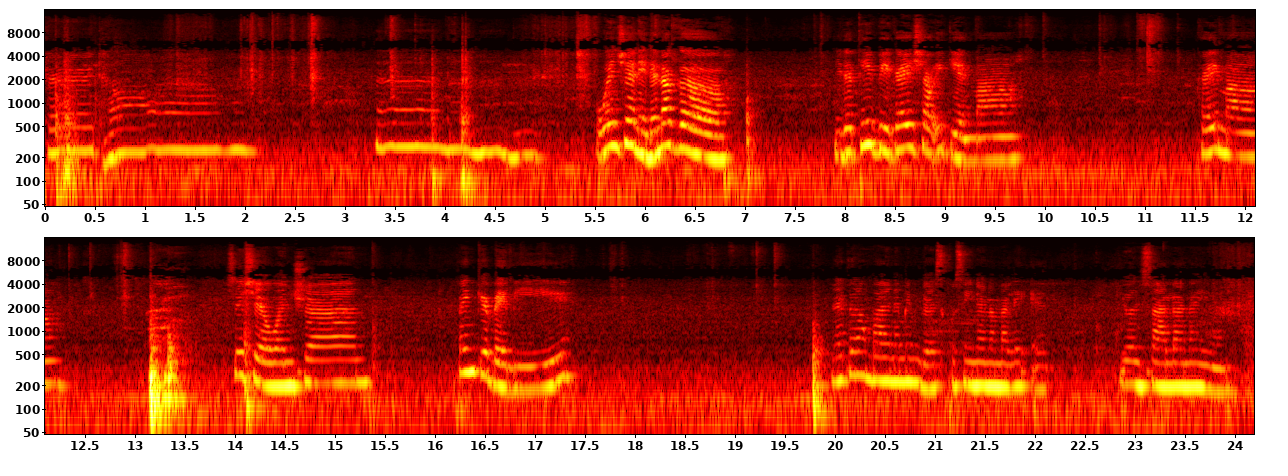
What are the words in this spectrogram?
Kurt Uwin siya ni, nag uh, TV kay siya ityan ma kay ma si siya wan siya. Thank you baby. Ito lang bahay namin guys kusina na maliit. Yun sala na yun.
